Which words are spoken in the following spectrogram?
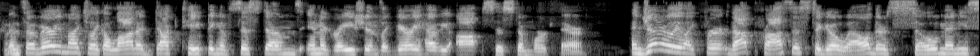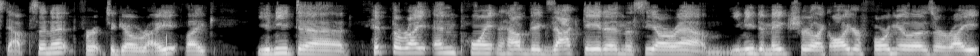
Mm-hmm. And so, very much like a lot of duct taping of systems, integrations, like very heavy ops system work there. And generally, like for that process to go well, there's so many steps in it for it to go right. Like, you need to hit the right endpoint and have the exact data in the CRM. You need to make sure like all your formulas are right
